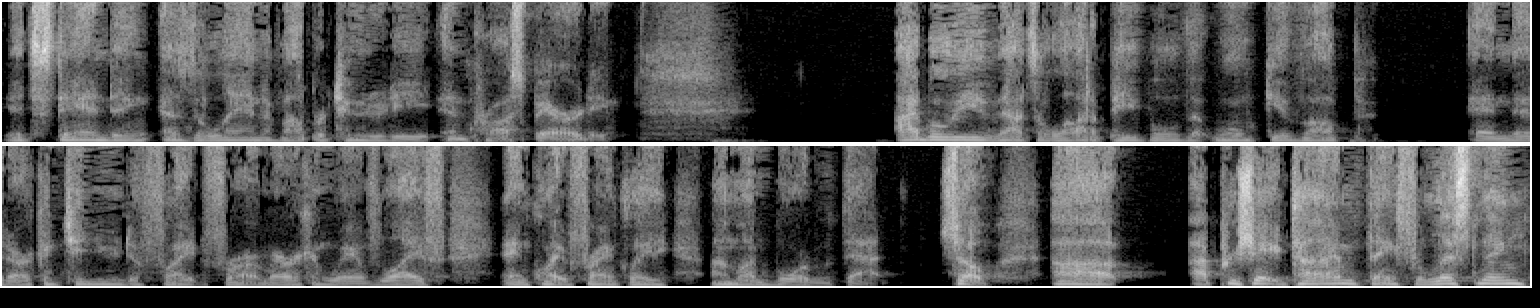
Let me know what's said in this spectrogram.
its standing as the land of opportunity and prosperity. I believe that's a lot of people that won't give up and that are continuing to fight for our American way of life. And quite frankly, I'm on board with that. So, uh, I appreciate your time. Thanks for listening.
